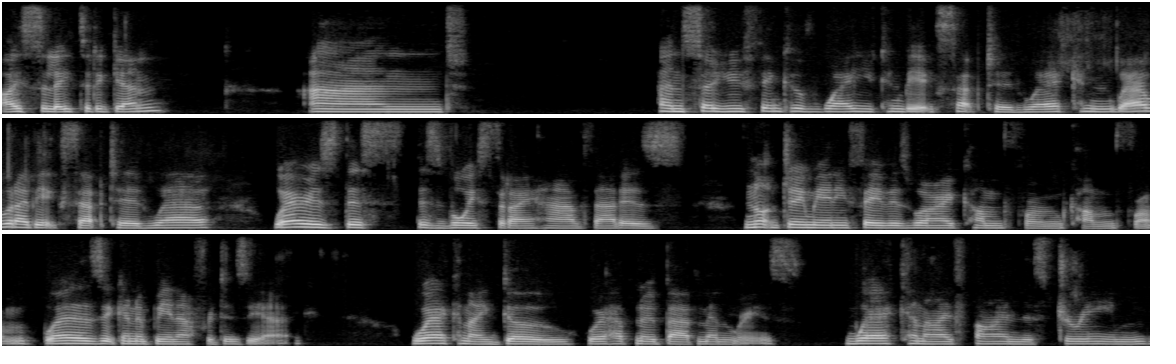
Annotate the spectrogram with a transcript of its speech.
isolated again, and and so you think of where you can be accepted. Where can where would I be accepted? Where where is this this voice that I have that is not doing me any favors where I come from come from? Where is it going to be an aphrodisiac? Where can I go where I have no bad memories? Where can I find this dream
